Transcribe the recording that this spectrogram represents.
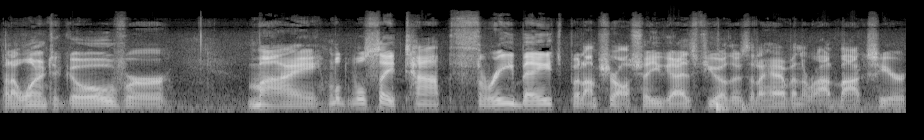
But I wanted to go over my, we'll, we'll say top three baits, but I'm sure I'll show you guys a few others that I have in the rod box here.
